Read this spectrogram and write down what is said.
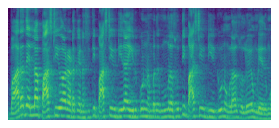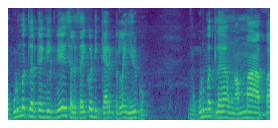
வரதெல்லாம் பாசிட்டிவாக நடக்கும். என்னை சுற்றி பாசிட்டிவிட்டி தான் இருக்கும்னு நம்புறது. உங்களை சுற்றி பாசிட்டிவிட்டி இருக்குன்னு உங்களால் சொல்லவே முடியாது. உங்கள் குடும்பத்தில் இருக்கவங்களுக்கே சில சைக்கோட்டிக் கேரக்டர்லாம் இருக்கும். உங்கள் குடும்பத்தில் உங்கள் அம்மா அப்பா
